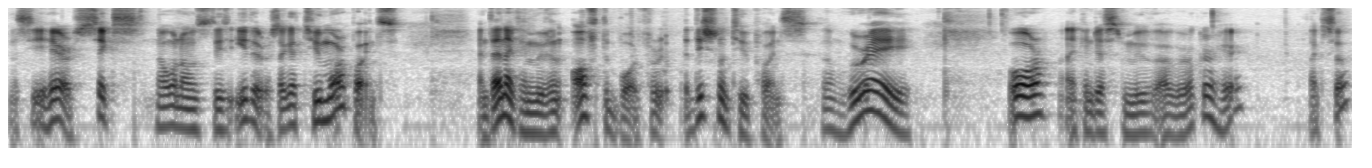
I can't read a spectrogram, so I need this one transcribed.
Let's see here, 6. No one owns this either, so I get 2 more points. And then I can move them off the board for additional 2 points. So, hooray! Or I can just move a worker here, like so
